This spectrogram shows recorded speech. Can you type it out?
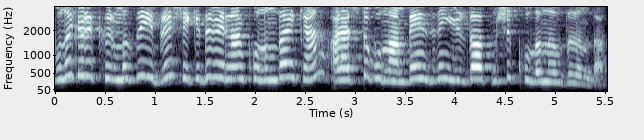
Buna göre kırmızı ibre şekilde verilen konumdayken araçta bulunan benzinin %60'ı kullanıldığında.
